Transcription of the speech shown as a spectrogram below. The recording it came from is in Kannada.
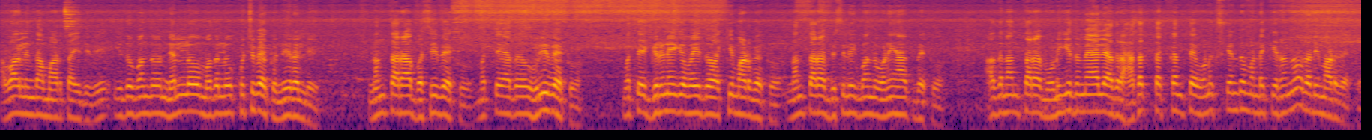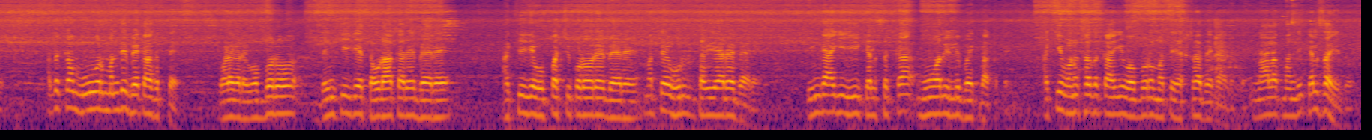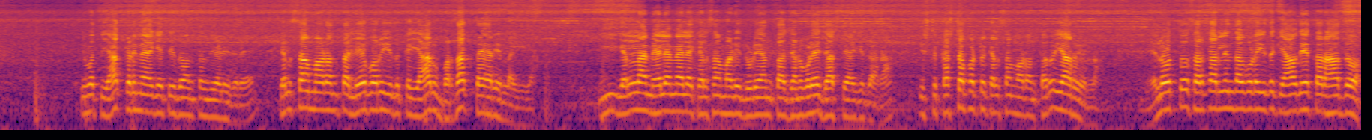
ಅವಾಗಲಿಂದ ಮಾಡ್ತಾ ಇದ್ದೀವಿ. ಇದು ಬಂದು ನೆಲ್ಲು ಮೊದಲು ಕುಚ್ಚಬೇಕು ನೀರಲ್ಲಿ. ನಂತರ ಬಸಿಬೇಕು ಮತ್ತು ಅದು ಹುರಿಬೇಕು, ಮತ್ತು ಗಿರಣಿಗೆ ಒಯ್ದು ಅಕ್ಕಿ ಮಾಡಬೇಕು, ನಂತರ ಬಿಸಿಲಿಗೆ ಬಂದು ಒಣಗಿ ಹಾಕಬೇಕು. ಅದ ನಂತರ ಒಣಗಿದ ಮೇಲೆ ಅದರ ಹದಕ್ಕೆ ತಕ್ಕಂತೆ ಒಣಗಿಸ್ಕೊಂಡು ಮಂಡಕ್ಕಿರನ್ನು ರೆಡಿ ಮಾಡಬೇಕು. ಅದಕ್ಕೆ ಮೂವರು ಮಂದಿ ಬೇಕಾಗುತ್ತೆ. ಒಳಗಡೆ ಒಬ್ಬರು ಬೆಂಕಿಗೆ ತೌಡಾಕರೆ ಬೇರೆ, ಅಕ್ಕಿಗೆ ಉಪ್ಪಚ್ಚಿ ಕೊಡೋರೇ ಬೇರೆ, ಮತ್ತು ಹುರಿದು ತವಿಯಾರೇ ಬೇರೆ. ಹೀಗಾಗಿ ಈ ಕೆಲಸಕ್ಕೆ ಮೂವರು ಇಲ್ಲಿ ಬೇಕಾಗುತ್ತೆ ಅಕ್ಕಿ ಒಣಗಿಸೋದಕ್ಕಾಗಿ ಒಬ್ಬರು ಮತ್ತು ಎಕ್ಸ್ಟ್ರಾ ಬೇಕಾಗುತ್ತೆ. ನಾಲ್ಕು ಮಂದಿ ಕೆಲಸ ಇದು. ಇವತ್ತು ಯಾಕೆ ಕಡಿಮೆ ಆಗೈತೆ ಇದು ಅಂತಂದು ಹೇಳಿದರೆ, ಕೆಲಸ ಮಾಡೋಂಥ ಲೇಬರು ಇದಕ್ಕೆ ಯಾರು ಬರ್ದಾಕ್ ತಯಾರಿಲ್ಲ ಈಗ. ಈಗೆಲ್ಲ ಮೇಲೆ ಮೇಲೆ ಕೆಲಸ ಮಾಡಿ ದುಡಿಯೋಂಥ ಜನಗಳೇ ಜಾಸ್ತಿ ಆಗಿದ್ದಾರೆ? ಇಷ್ಟು ಕಷ್ಟಪಟ್ಟು ಕೆಲಸ ಮಾಡೋಂಥವ್ರು ಯಾರೂ ಇಲ್ಲ. ಮೇಲೊತ್ತು ಸರ್ಕಾರದಿಂದ ಕೂಡ ಇದಕ್ಕೆ ಯಾವುದೇ ತರಹದ್ದು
